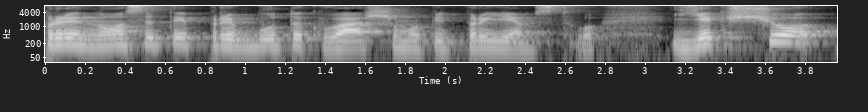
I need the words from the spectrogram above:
приносити прибуток вашому підприємству. Якщо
